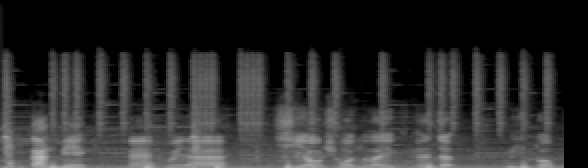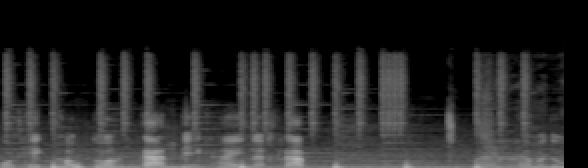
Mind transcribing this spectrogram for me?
ของก้านเบรกอ่าเวลาเฉียวชนอะไรก็จะมีตัวโปรเทคของตัวก้านเบรกให้นะครับมาามาดู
